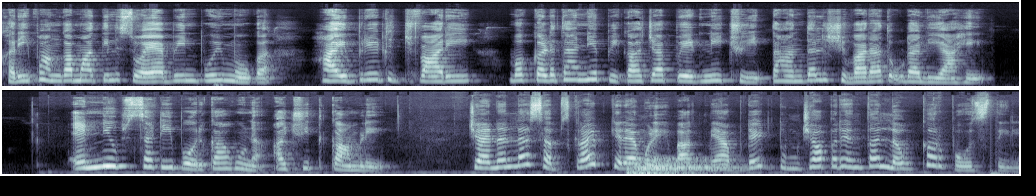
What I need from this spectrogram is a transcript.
खरीप हंगामातील सोयाबीन भुईमूग हायब्रीड ज्वारी व कडधान्य पिकाच्या पेरणीची धांदल शिवारात उडाली आहे. एन न्यूजसाठी बोरकाहून अजित कांबळे. चॅनलला सबस्क्राईब केल्यामुळे बातम्या अपडेट तुमच्यापर्यंत लवकर पोहोचतील.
